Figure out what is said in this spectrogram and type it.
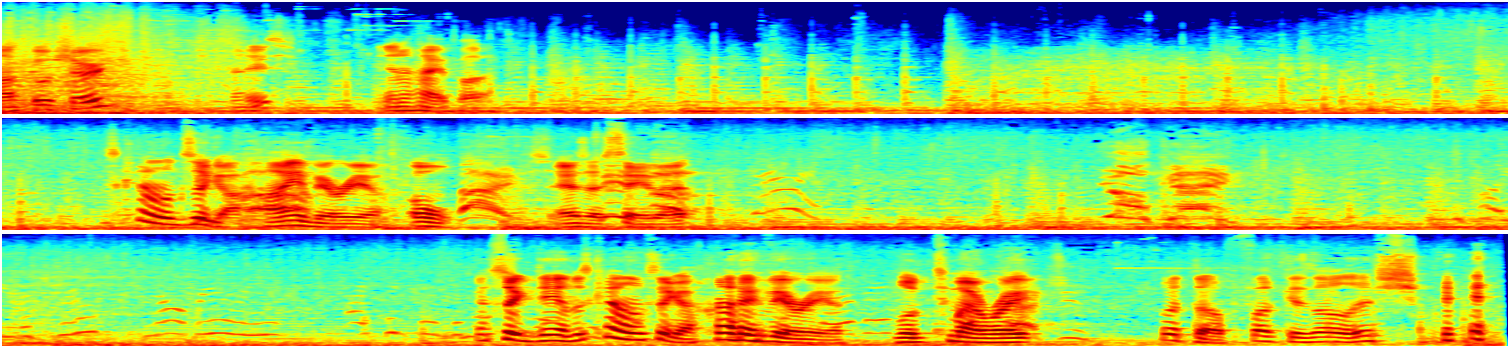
Mako shard? Nice. And a high pot. This kind of looks like a hive area. Oh, as I say that. You okay? To tell you the truth, not really. I think there's a It's like, damn, this kind of looks like a hive area. Look to my right. What the fuck is all this shit?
